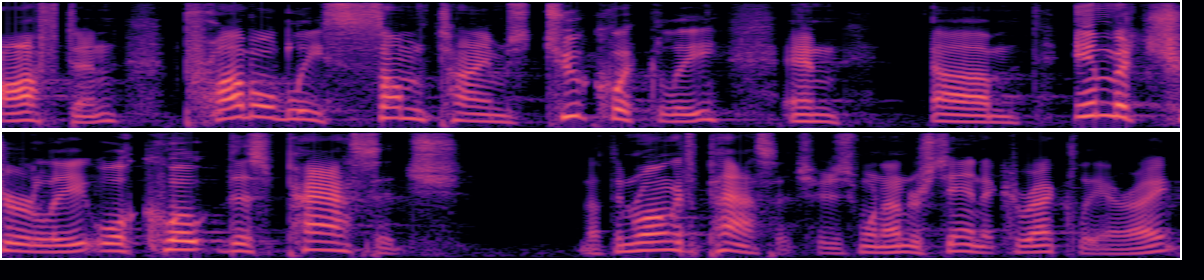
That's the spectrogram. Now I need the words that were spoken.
often, probably sometimes too quickly and um, immaturely will quote this passage. Nothing wrong with the passage. I just want to understand it correctly, all right?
